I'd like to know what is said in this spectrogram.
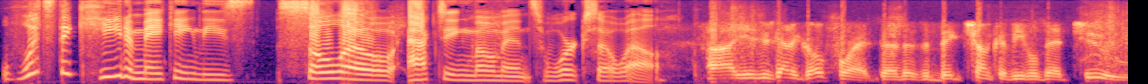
What's the key to making these solo acting moments work so well? Uh, you just got to go for it. There's a big chunk of Evil Dead 2,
